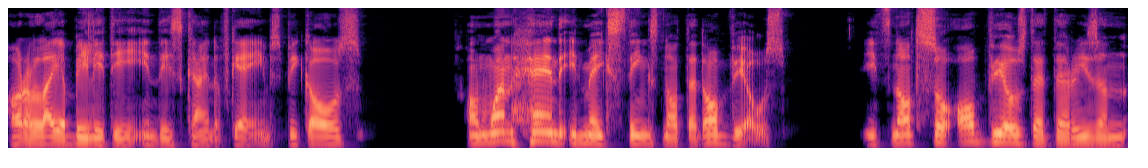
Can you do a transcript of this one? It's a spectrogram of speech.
or a liability in these kind of games because on one hand it makes things not that obvious. It's not so obvious that there isn't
